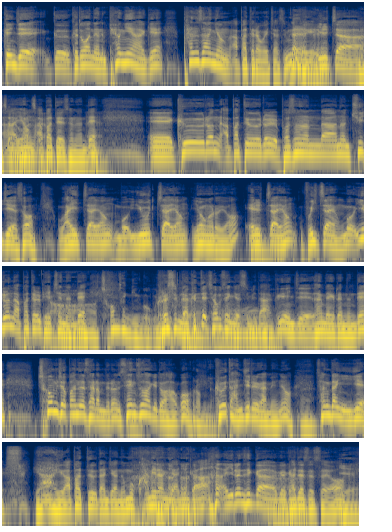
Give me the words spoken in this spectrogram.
그 이제 그, 그동안에는 평이하게 판상형 아파트라고 했지 않습니까? 네, 저희 네. 일자형. 아파트였었는데 네. 에, 그런 아파트를 벗어난다는 취지에서 Y자형, 뭐 U자형, 영어로요, L자형, V자형, 뭐 이런 아파트를 배치했는데 아, 처음 생긴 거군요. 그렇습니다. 그때 처음 어. 생겼습니다. 그게 이제 상당히 그랬는데 처음 접하는 사람들은 생소하기도 하고 그럼요. 그 단지를 가면요 네. 상당히 이게 야, 이 아파트 단지가 너무 과밀한 게 아닌가 이런 생각을 아, 가졌었어요. 예.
